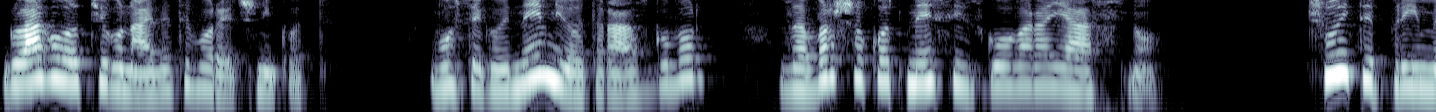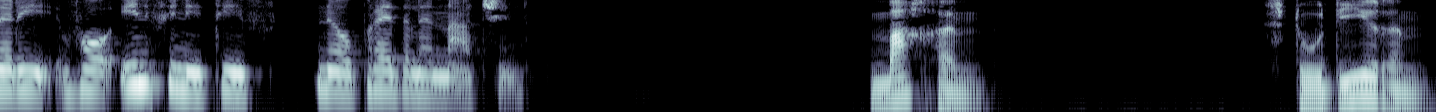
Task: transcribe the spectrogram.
глаголот ќе го најдете во речникот. Во секојдневниот разговор, завршокот не се изговара јасно. Чујте примери во инфинитив, неопределен начин. Machen. Studieren.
